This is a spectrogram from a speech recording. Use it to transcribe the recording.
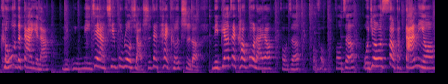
可恶的大野狼！你你你这样欺负弱小，实在太可耻了！你不要再靠过来哦，否则否否否则我就用扫把打你哦！”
